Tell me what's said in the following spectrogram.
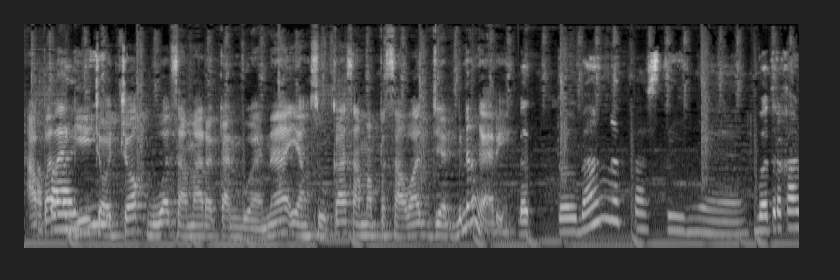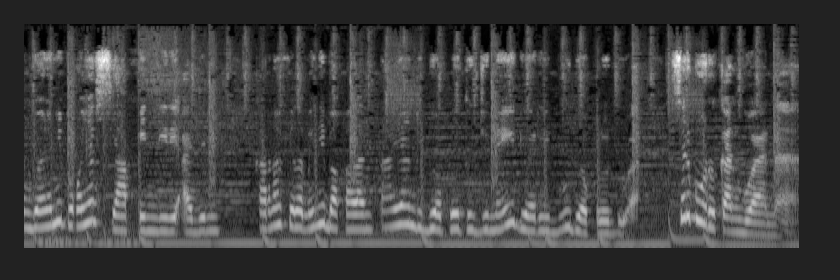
Apalagi Apalagi- cocok buat sama rekan buana yang suka sama pesawat jet. Bener nggak, Ari? Betul banget pastinya. Buat rekan Buana nih pokoknya siapin diri aja nih. Karena film ini bakalan tayang di 27 Mei 2022. Serbu rekan Buana.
